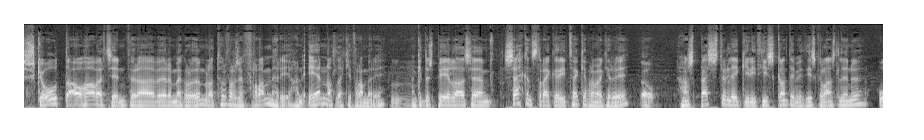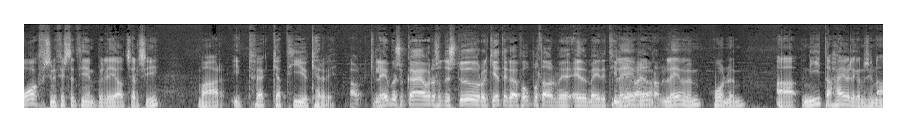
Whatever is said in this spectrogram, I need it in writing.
skjóta á Havertzinn fyrir að vera með eitthvað umræða tölfara sem framherri Hann er náttúrulega ekki framherri Hann getur spilað sem second striker í tvekja framherrikerfi já, Hans bestu leikir í Þýskalandi með Þýska landsliðinu og sínu fyrsta tíðinbili á Chelsea var í tvekja tíu kerfi. Leifum þessu gæja að vera svolítið stöður og geta eitthvað í fótbolltaður við eða meiri tími leifum, leifum honum að nýta hæfileikana sína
